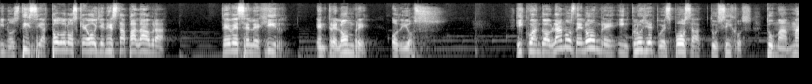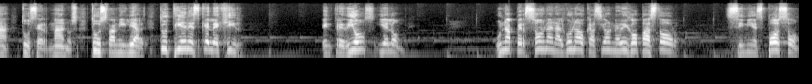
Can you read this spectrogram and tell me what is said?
y nos dice a todos los que oyen esta palabra, debes elegir entre el hombre o Dios. Y cuando hablamos del hombre, incluye tu esposa, tus hijos, tu mamá, tus hermanos, tus familiares. Tú tienes que elegir entre Dios y el hombre. Una persona en alguna ocasión me dijo, pastor, si mi esposo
